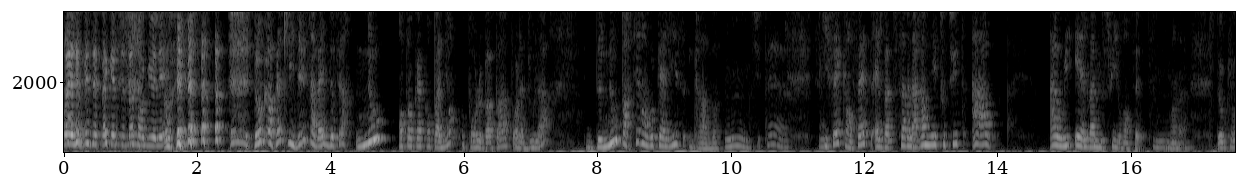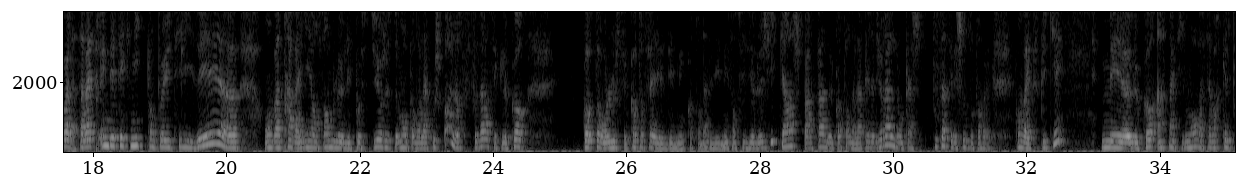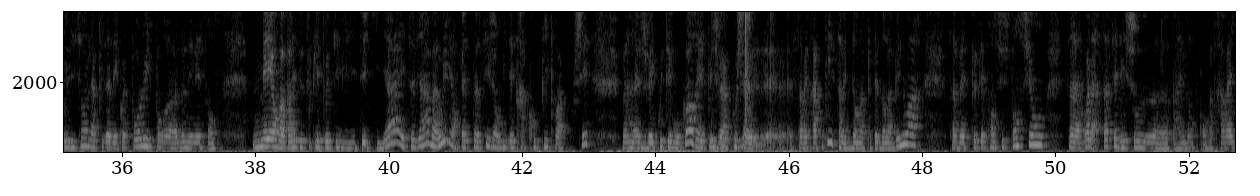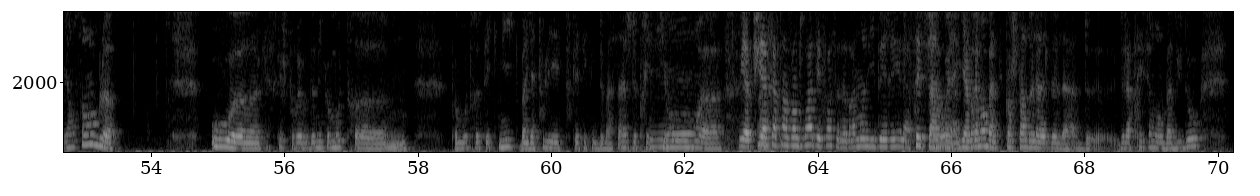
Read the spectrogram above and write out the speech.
Ouais, le but, c'est pas qu'elle se fasse engueuler. Donc en fait, l'idée ça va être de faire nous en tant qu'accompagnants pour le papa, pour la doula, de nous partir en vocalise grave. Mm, super. Ce qui fait qu'en fait, elle va, ça va la ramener tout de suite à ah oui, et elle va nous suivre en fait. Mm. Voilà. Donc voilà, ça va être une des techniques qu'on peut utiliser. Euh, on va travailler ensemble les postures justement pendant l'accouchement. Alors ce qu'il faut savoir, c'est que le corps, quand on le fait, quand on fait des, quand on a des naissances physiologiques, hein, je parle pas de quand on a la péridurale. Donc tout ça, c'est des choses va, qu'on va expliquer. Mais euh, le corps instinctivement va savoir quelle position est la plus adéquate pour lui pour euh, donner naissance. mais on va parler de toutes les possibilités qu'il y a et de se dire ah bah oui en fait si j'ai envie d'être accroupi pour accoucher ben, je vais écouter mon corps et puis je vais mhm. accoucher euh, ça va être accroupi ça va être dans la peut-être dans la baignoire ça va être peut-être en suspension ça voilà ça c'est des choses euh, par exemple qu'on va travailler ensemble ou euh, qu'est-ce que je pourrais vous donner comme autre comme autre technique, ben, il y a tous les, toutes les techniques de massage, de pression. Mmh. Euh, oui, et puis à certains endroits, des fois, ça doit vraiment libérer la C'est ça, ouais. Il y a vraiment, bah, quand je parle de la, de, la, de, de, la pression dans le bas du dos,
